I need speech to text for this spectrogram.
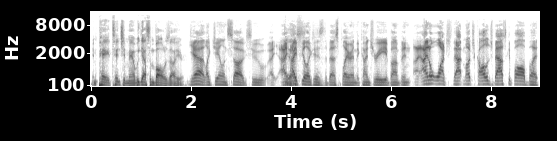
and pay attention, man. We got some ballers out here. Yeah, like Jalen Suggs, who I, I, Yes. I feel like is the best player in the country. Bumping, I, I don't watch that much college basketball, but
